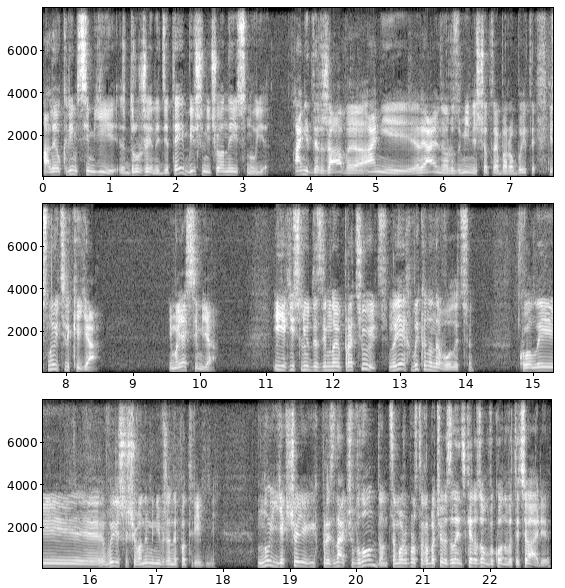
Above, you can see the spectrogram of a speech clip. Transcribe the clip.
Але окрім сім'ї, дружини, дітей, більше нічого не існує. Ані держави, ані реального розуміння, що треба робити. Існую тільки я і моя сім'я. І якісь люди зі мною працюють, ну я їх викину на вулицю, коли вирішу, що вони мені вже не потрібні. Ну, якщо я їх призначу в Лондон, це може просто Горбачов і Зеленський разом виконувати цю арію.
